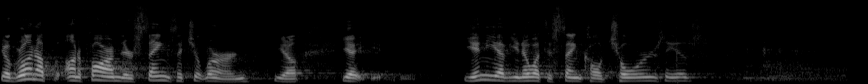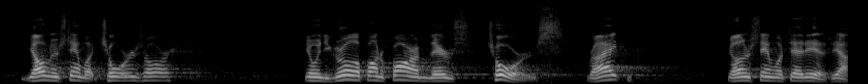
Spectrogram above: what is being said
you know, growing up on a farm, there's things that you learn. You know, you, any of you know what this thing called chores is? Y'all understand what chores are? You know, when you grow up on a farm, there's chores, right? Y'all understand what that is? Yeah.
